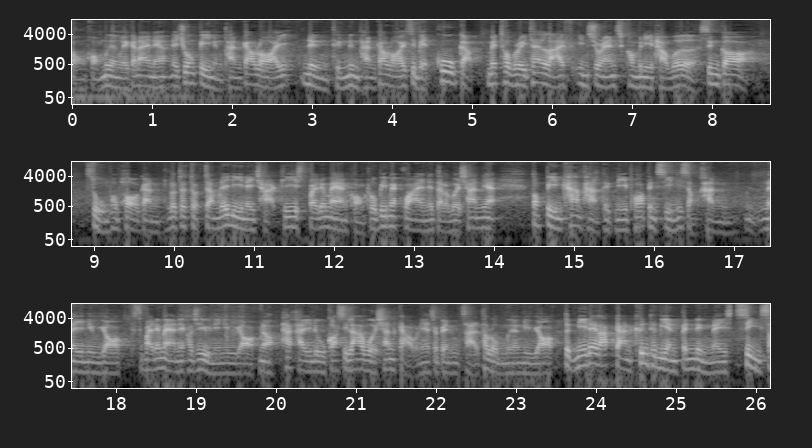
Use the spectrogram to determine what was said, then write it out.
2 ของเมืองเลยก็ได้นะในช่วงปี 1901 ถึง 1911 คู่กับ Metropolitan Life Insurance Company Tower ซึ่งก็สูงพอๆกัน เราจะจดจำได้ดีในฉากที่ Spider-Man ของโทบี้แมคควายในแต่ละเวอร์ชันเนี่ย ต้องปีนข้ามผ่านตึกนี้ เพราะเป็นซีนที่สำคัญในนิวยอร์กสไปเดอร์แมนเนี่ยเขาจะอยู่ในนิวยอร์กเนาะถ้าใครดูก็ซิล่าเวอร์ชันเก่าเนี่ยจะเป็นสายถล่มเมืองนิวยอร์กตึกนี้ได้รับการขึ้นทะเบียนเป็นหนึ่งในสิ่งส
